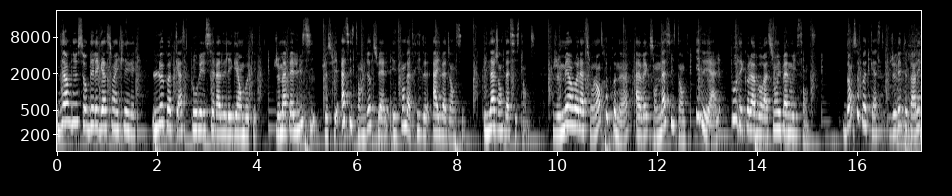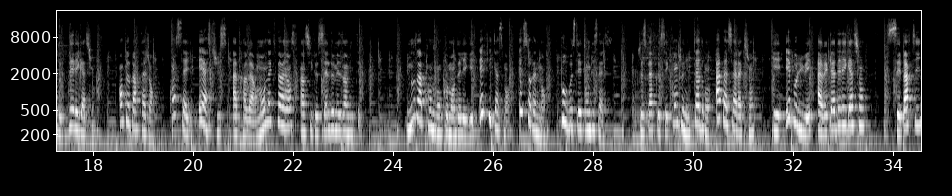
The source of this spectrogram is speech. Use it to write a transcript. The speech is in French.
Bienvenue sur Délégation éclairée, le podcast pour réussir à déléguer en beauté. Je m'appelle Lucie, je suis assistante virtuelle et fondatrice de Hive Agency, une agence d'assistante. Je mets en relation l'entrepreneur avec son assistante idéale pour des collaborations épanouissantes. Dans ce podcast, je vais te parler de délégation, en te partageant conseils et astuces à travers mon expérience ainsi que celle de mes invités. Nous apprendrons comment déléguer efficacement et sereinement pour booster ton business. J'espère que ces contenus t'aideront à passer à l'action et évoluer avec la délégation. C'est parti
